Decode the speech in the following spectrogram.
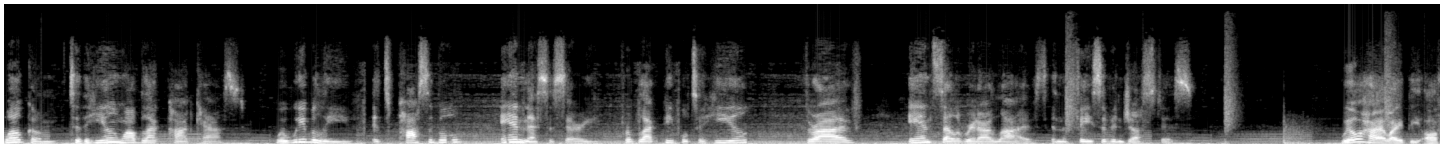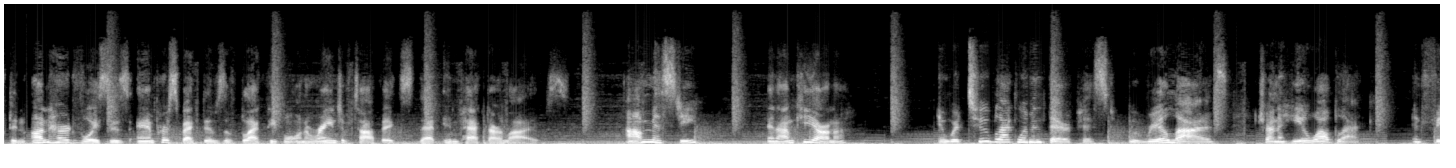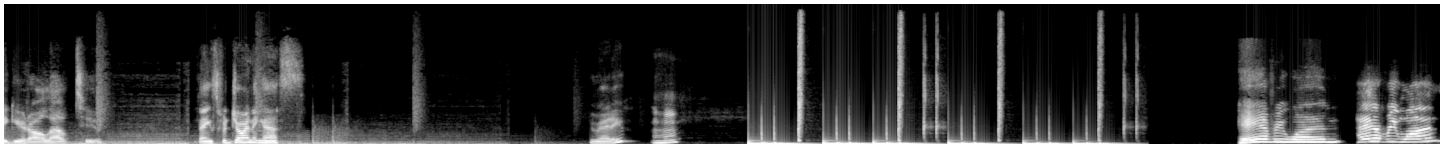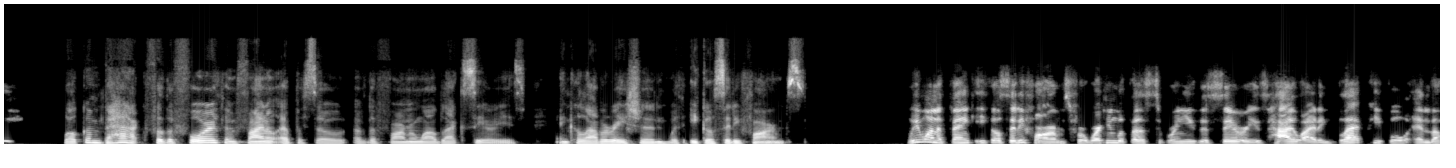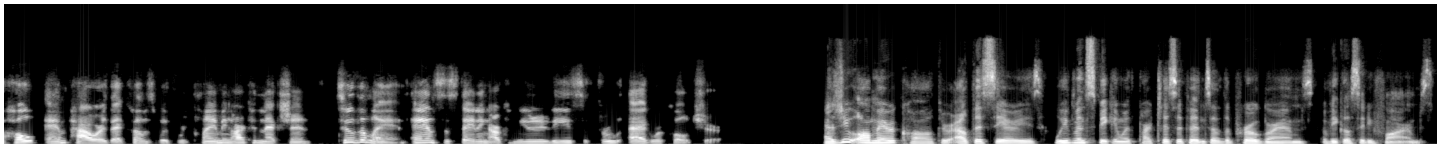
Welcome to the Healing While Black podcast, where we believe it's possible and necessary for Black people to heal, thrive, and celebrate our lives in the face of injustice. We'll highlight the often unheard voices and perspectives of Black people on a range of topics that impact our lives. I'm Misty. And I'm Quiana. And we're two Black women therapists with real lives trying to heal while Black and figure it all out too. Thanks for joining us. You ready? Mm-hmm. Hey, everyone. Hey, everyone. Welcome back for the fourth and final episode of the Farming While Black series in collaboration with Eco City Farms. We want to thank Eco City Farms for working with us to bring you this series highlighting Black people and the hope and power that comes with reclaiming our connection to the land and sustaining our communities through agriculture. As you all may recall, throughout this series, we've been speaking with participants of the programs of Eco City Farms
